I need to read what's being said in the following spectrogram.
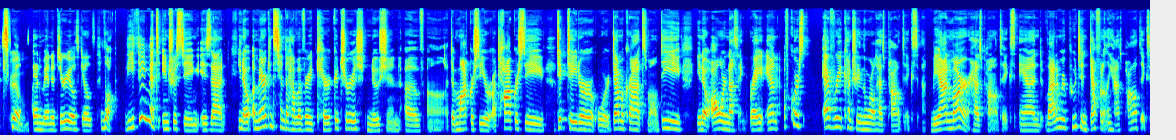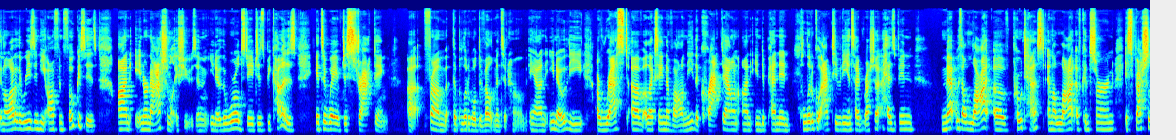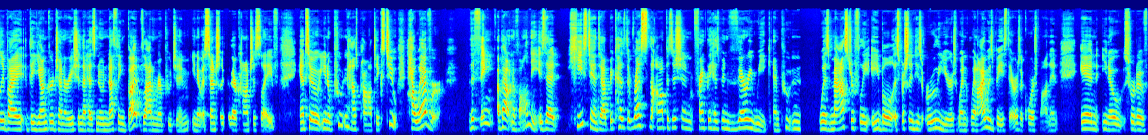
skills and managerial skills. Look, the thing that's interesting is that, you know, Americans tend to have a very caricaturish notion of uh, democracy or autocracy, dictator or Democrat, small d, you know, all or nothing, right? And of course, every country in the world has politics. Myanmar has politics, and Vladimir Putin definitely has politics. And a lot of the reason he often focuses on international issues and you know the world stage is because it's a way of distracting. Uh, from the political developments at home. And, you know, the arrest of Alexei Navalny, the crackdown on independent political activity inside Russia has been met with a lot of protest and a lot of concern, especially by the younger generation that has known nothing but Vladimir Putin, you know, essentially for their conscious life. And so, you know, Putin has politics too. However, the thing about Navalny is that he stands out because the rest of the opposition, frankly, has been very weak. And Putin was masterfully able, especially in his early years when when I was based there as a correspondent, in you know sort of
